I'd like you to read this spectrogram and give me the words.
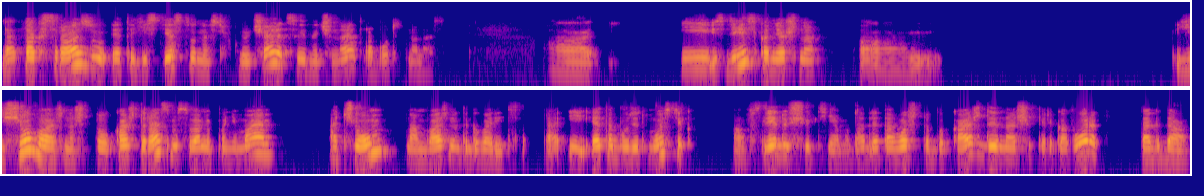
Да, так сразу эта естественность включается и начинает работать на нас. А, и здесь, конечно, еще важно, что каждый раз мы с вами понимаем, о чем нам важно договориться. Да? И это будет мостик а, в следующую тему, да, для того, чтобы каждые наши переговоры тогда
